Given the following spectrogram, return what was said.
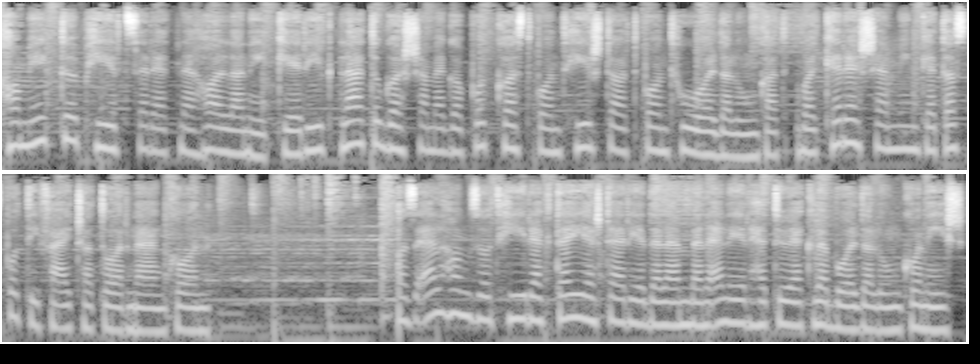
Ha még több hírt szeretne hallani, kérjük, látogassa meg a podcast.hírstart.hu oldalunkat, vagy keressen minket a Spotify csatornánkon. Az elhangzott hírek teljes terjedelemben elérhetőek weboldalunkon is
